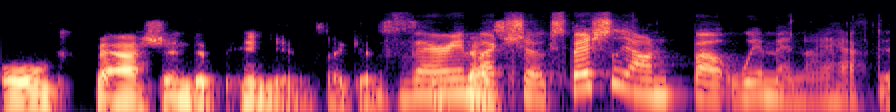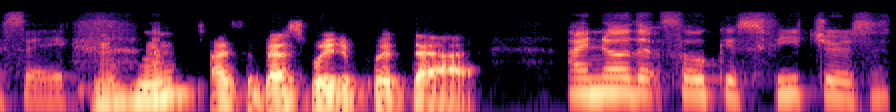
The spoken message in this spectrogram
old-fashioned opinions. I guess Very much so, especially on about women. I have to say. Mhm. That's the best way to put that. I know that Focus Features,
